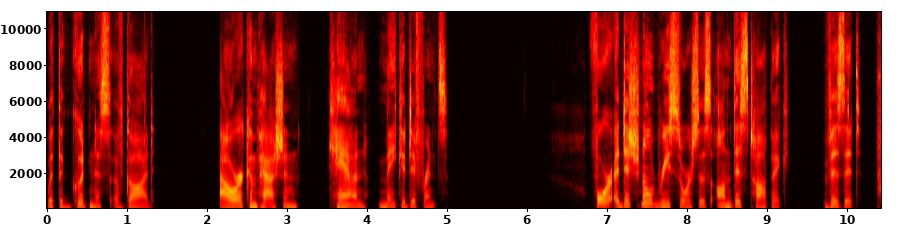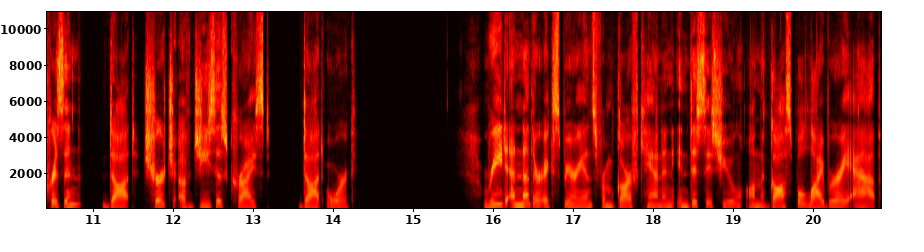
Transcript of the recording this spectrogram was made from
with the goodness of God. Our compassion can make a difference. For additional resources on this topic, visit prison.churchofjesuschrist.org. Read another experience from Garth Cannon in this issue on the Gospel Library app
